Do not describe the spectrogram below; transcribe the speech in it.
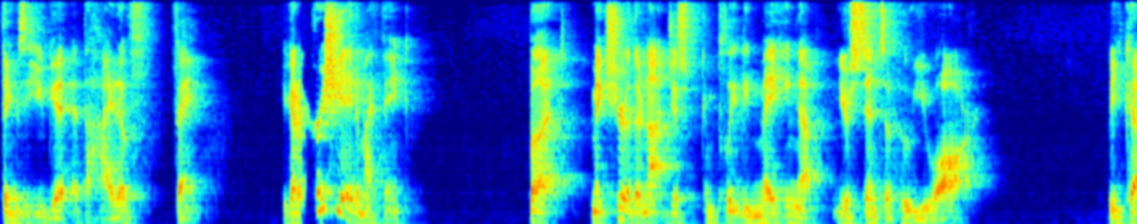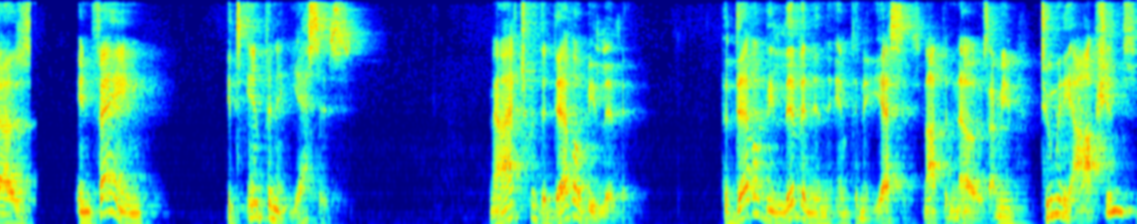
things that you get at the height of fame. You got to appreciate them, I think, but make sure they're not just completely making up your sense of who you are. Because in fame, it's infinite yeses. Now that's where the devil be living. The devil be living in the infinite yeses, not the no's. I mean, too many options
